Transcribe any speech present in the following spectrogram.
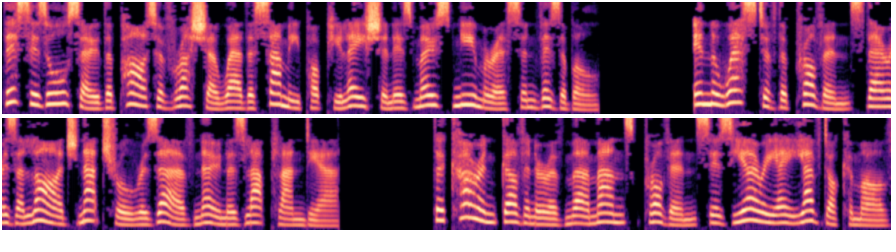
This is also the part of Russia where the Sami population is most numerous and visible. In the west of the province there is a large natural reserve known as Laplandia. The current governor of Murmansk province is Yuri A. Yevdokimov,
